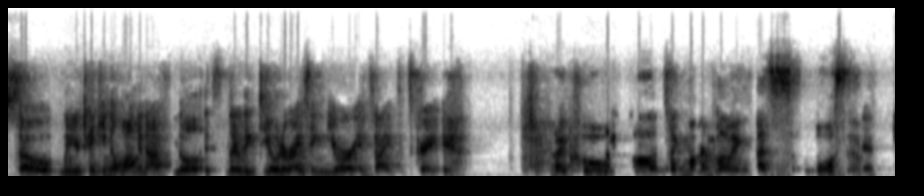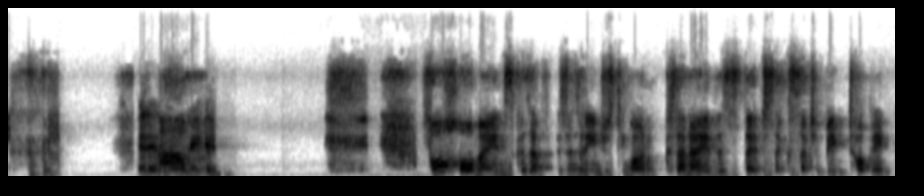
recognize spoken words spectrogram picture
So when you're taking it long enough, you'll it's literally deodorizing your insides. It's great. So cool. Oh, it's like mind blowing. That's awesome. it is. Um, for hormones, because this is an interesting one, because I know this that's like such a big topic.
